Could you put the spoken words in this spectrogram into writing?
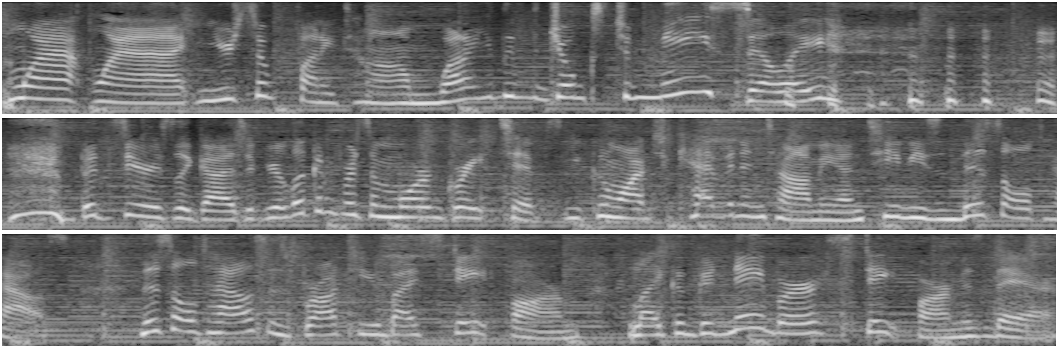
Wah, wah. You're so funny, Tom. Why don't you leave the jokes to me, silly? but seriously, guys, if you're looking for some more great tips, you can watch Kevin and Tommy on TV's This Old House. This Old House is brought to you by State Farm. Like a good neighbor, State Farm is there.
